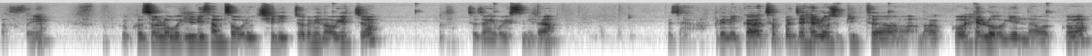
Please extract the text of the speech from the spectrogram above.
넣었어요. 그 컨솔로그 1, 2, 3, 4, 5, 6, 7이 쪼름이 나오겠죠? 저장해 보겠습니다. 자, 그러니까 첫 번째 Hello Jupiter 나왔고 Hello again 나왔고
